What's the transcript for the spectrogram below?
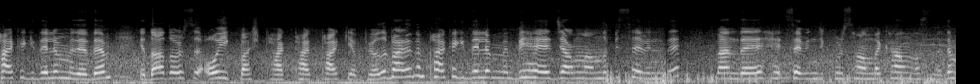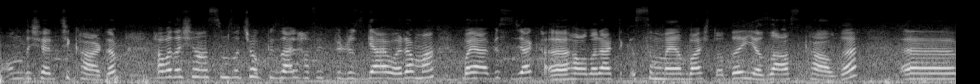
Parka gidelim mi dedim. Ya daha doğrusu o ilk baş park park park yapıyordu. Ben dedim parka gidelim mi? Bir heyecanlandı, bir sevindi. Ben de sevinci kursağında kalmasın dedim. Onu dışarı çıkardım. Havada şansımıza çok güzel hafif bir rüzgar var ama bayağı bir sıcak. Ee, havalar artık ısınmaya başladı. Yaza az kaldı. Ee,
